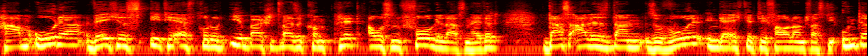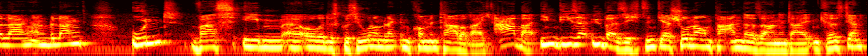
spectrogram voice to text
haben oder welches ETF-Produkt ihr beispielsweise komplett außen vor gelassen hättet. Das alles dann sowohl in der Echtgeld TV Lounge, was die Unterlagen anbelangt und was eben äh, eure Diskussion anbelangt im Kommentarbereich. Aber in dieser Übersicht sind ja schon noch ein paar andere Sachen enthalten, Christian,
